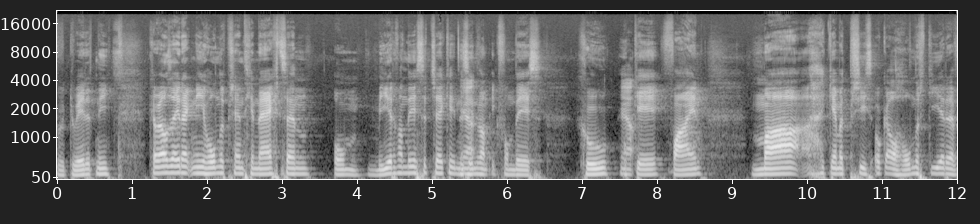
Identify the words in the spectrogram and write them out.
ik weet het niet. Ik ga wel zeggen dat ik niet 100% geneigd ben om meer van deze te checken. In de Ja. zin van, ik vond deze goed, Ja. oké, fine. Maar ik heb het precies ook al honderd keer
